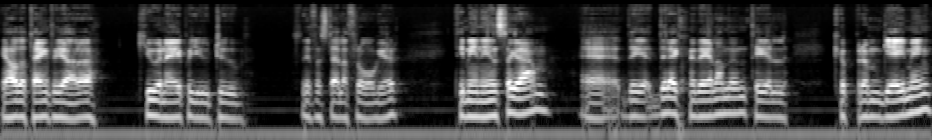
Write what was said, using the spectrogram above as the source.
jag hade tänkt att göra Q&A på Youtube. Så ni får ställa frågor till min Instagram. Eh, direktmeddelanden till Cuprum Gaming.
